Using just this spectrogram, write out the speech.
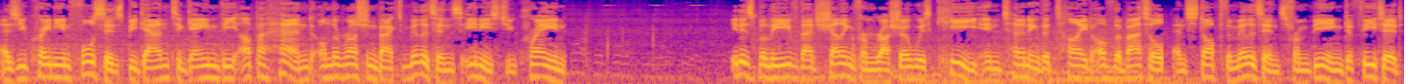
as Ukrainian forces began to gain the upper hand on the Russian-backed militants in East Ukraine. It is believed that shelling from Russia was key in turning the tide of the battle and stopped the militants from being defeated.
